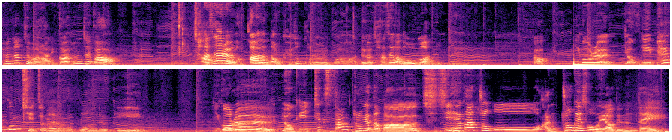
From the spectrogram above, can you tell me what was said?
현재한테 말하니까 현재가 자세를 바꿔야 된다고 계속 그러는 거야. 내가 자세가 너무 안 좋대. 그러니까 이거를 여기 팔꿈치 있잖아요, 여러분. 여기 이거를 여기 책상 쪽에다가 지지해가지고 안쪽에서 해야 되는데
